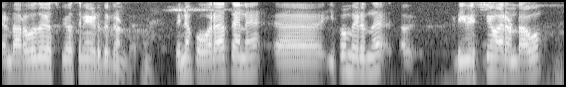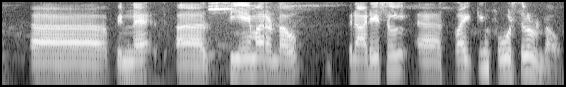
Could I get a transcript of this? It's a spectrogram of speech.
രണ്ട് അറുപത് എസ് പി ഒസിനെ എടുത്തിട്ടുണ്ട്. പിന്നെ പോരാത്തന്നെ ഇപ്പം വരുന്ന ഡി എസ് പിമാരുണ്ടാവും പിന്നെ സി ഐമാരുണ്ടാവും പിന്നെ അഡീഷണൽ സ്ട്രൈക്കിംഗ് ഫോഴ്സുകൾ ഉണ്ടാവും.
